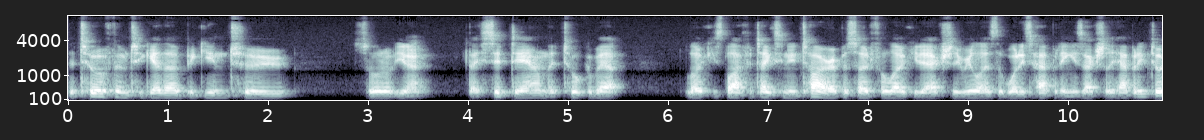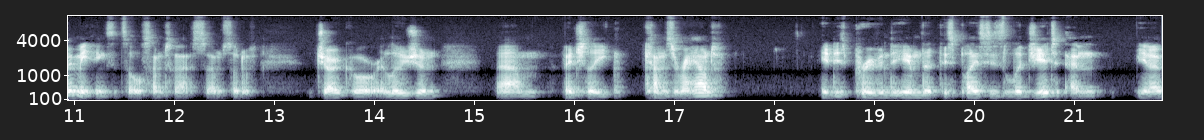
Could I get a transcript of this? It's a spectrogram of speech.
the two of them together begin to sort of, you know, they sit down, they talk about Loki's life. It takes an entire episode for Loki to actually realize that what is happening is actually happening to him. He thinks it's all some some sort of joke or illusion. Um, eventually comes around. It is proven to him that this place is legit and, you know,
